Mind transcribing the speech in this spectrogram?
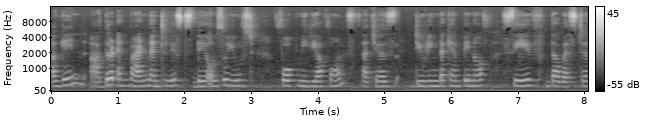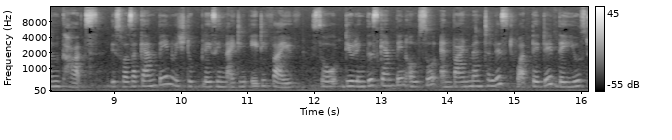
Again, other environmentalists, they also used folk media forms such as during the campaign of Save the Western Ghats. This was a campaign which took place in 1985. So during this campaign also environmentalists, what they did, they used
